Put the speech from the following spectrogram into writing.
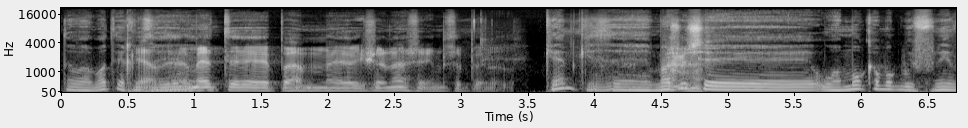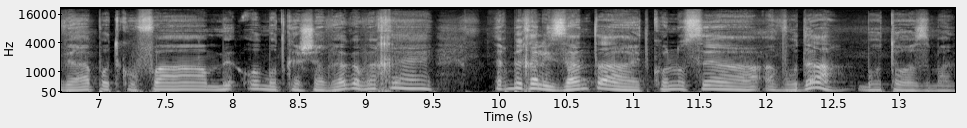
טוב, אמרתי לך, כן, זה באמת אה, פעם ראשונה שאני מספר על זה. כן, כי זה משהו שהוא עמוק עמוק בפנים, והיה פה תקופה מאוד מאוד קשה. ואגב, איך, אה, איך בכלל איזנת את כל נושא העבודה באותו הזמן?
